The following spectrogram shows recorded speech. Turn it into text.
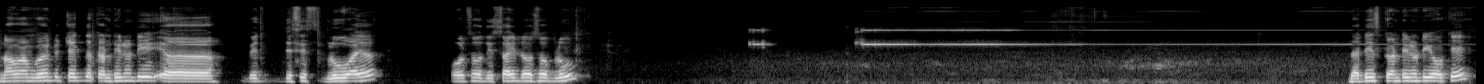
now i'm going to check the continuity uh, with this is blue wire. Also this side also blue. That is continuity okay.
